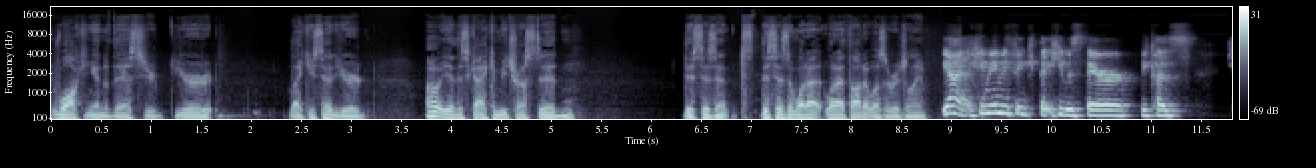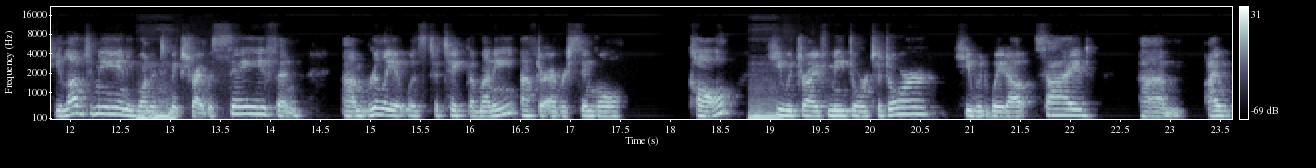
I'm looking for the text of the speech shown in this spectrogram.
walking into this. You're, you're, like you said, you're, oh, yeah, this guy can be trusted. This isn't, this isn't what I, what I thought it was originally. Yeah, he made me think that he was there because he loved me and he wanted Mhm. to make sure I was safe. And um, really, it was to take the money after every single call. Mm. He would drive me door to door. He would wait outside. Um, I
